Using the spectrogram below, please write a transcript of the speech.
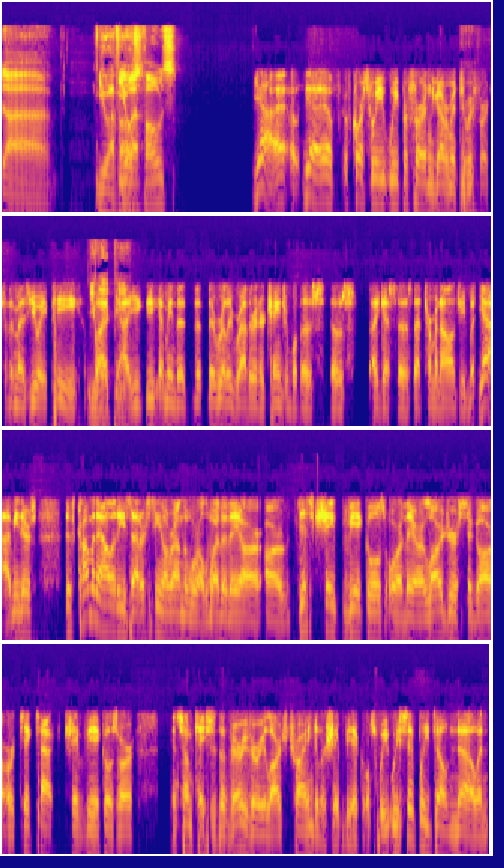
UFOs. Uh, UFOs. Yeah, uh, yeah. Of, of, course, we, we prefer in the government to refer to them as UAP. UAP. But yeah, you, you, I mean, the, the, they're really rather interchangeable. Those those I guess those that terminology. But yeah, I mean, there's there's commonalities that are seen around the world, whether they are are disc shaped vehicles or they are larger cigar or tic tac shaped vehicles, or in some cases the very very large triangular shaped vehicles. We we simply don't know and.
